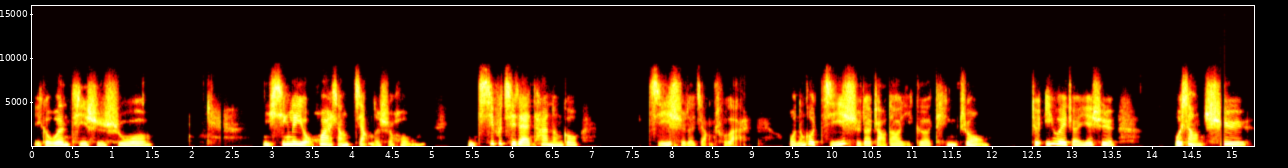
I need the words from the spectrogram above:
一个问题是说，你心里有话想讲的时候，你期不期待它能够及时的讲出来？我能够及时的找到一个听众，就意味着也许我想去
